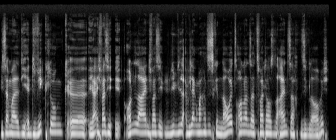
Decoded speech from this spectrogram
ich sag mal, die Entwicklung, äh, ja, ich weiß nicht, äh, online, ich weiß nicht, wie, wie lange machen sie es genau jetzt online? Seit 2001, sagten sie, glaube ich.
